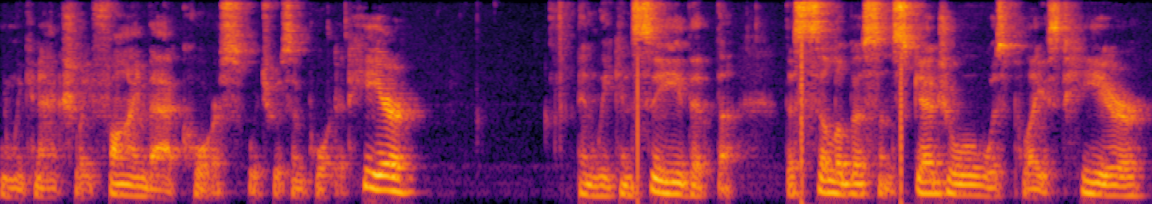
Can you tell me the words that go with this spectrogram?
and we can actually find that course which was imported here and we can see that the, the syllabus and schedule was placed here.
